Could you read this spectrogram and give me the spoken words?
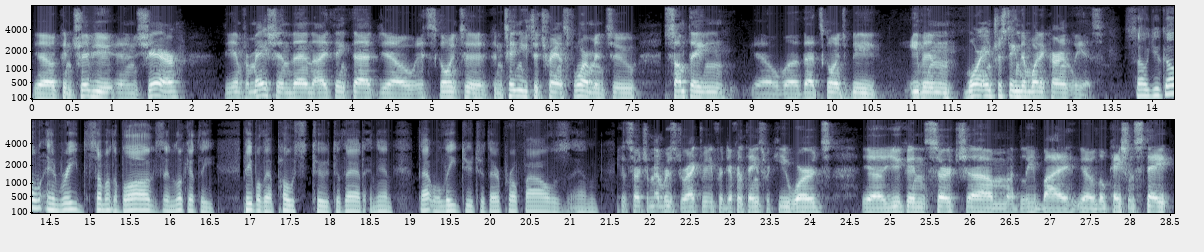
you know contribute and share the information, then I think that you know it's going to continue to transform into something you know uh, that's going to be even more interesting than what it currently is. So you go and read some of the blogs and look at the people that post to, to that, and then that will lead you to their profiles. And You can search a members directory for different things for keywords. You know, you can search, um, I believe, by you know location state.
